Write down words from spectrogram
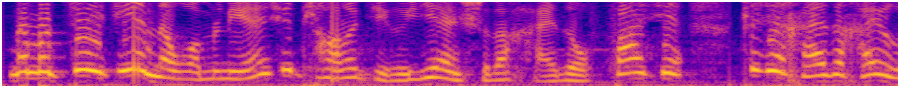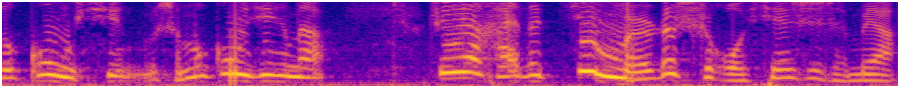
那么最近呢，我们连续调了几个厌食的孩子，我发现这些孩子还有个共性，什么共性呢？这些孩子进门的时候，先是什么呀？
